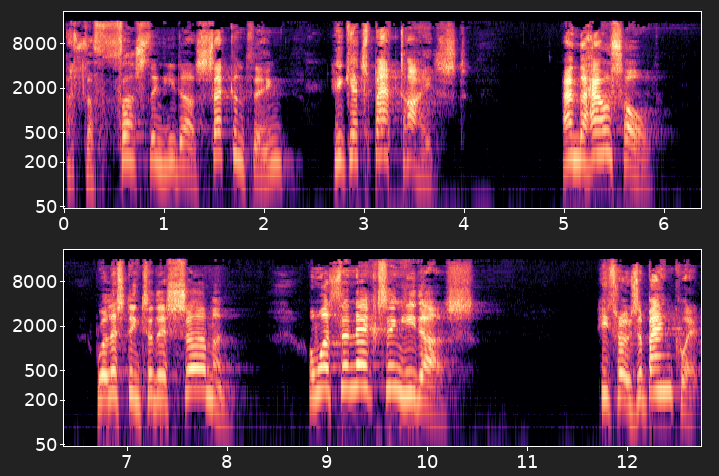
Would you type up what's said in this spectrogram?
That's the first thing he does. Second thing, he gets baptized. And the household. We're listening to this sermon. And what's the next thing he does? He throws a banquet.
